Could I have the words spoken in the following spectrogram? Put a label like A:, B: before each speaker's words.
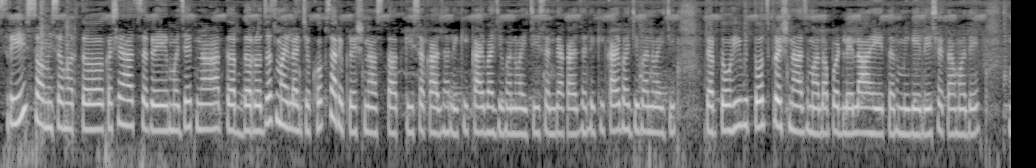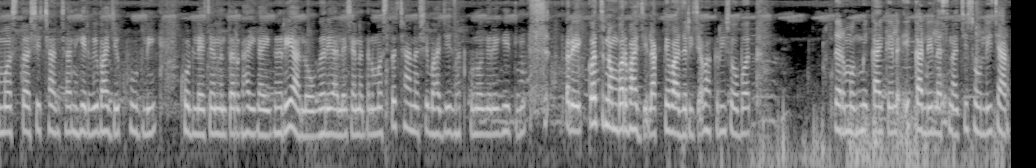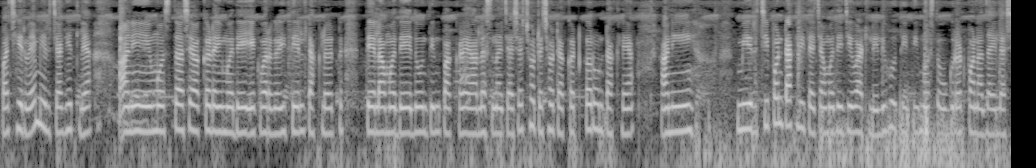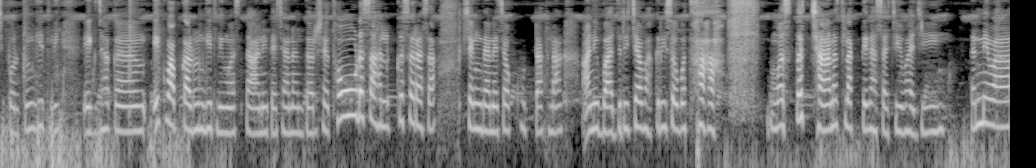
A: श्री स्वामी समर्थ कसे आहात सगळे? मजेत ना? तर दररोजच महिलांचे खूप सारे प्रश्न असतात की सकाळ झाली की काय भाजी बनवायची संध्याकाळ झाली की काय भाजी बनवायची? तर तोही तोच प्रश्न आज मला पडलेला आहे. तर मी गेले शेतामध्ये मस्त अशी छान छान हिरवी भाजी खुडली. खुडल्याच्या नंतर घाई घरी आलो. घरी आल्याच्यानंतर मस्त छान अशी भाजी झटकून वगैरे घेतली. तर एकच नंबर भाजी लागते बाजरीच्या भाकरीसोबत. तर मग मी काय केलं एक कांडी लसणाची सोली चार पाच हिरव्या मिरच्या घेतल्या आणि मस्त अशा कढईमध्ये एक वरगळी तेल टाकलं. तेलामध्ये दोन तीन पाकळ्या लसणाच्या अशा छोट्या छोट्या कट करून टाकल्या आणि मिरची पण टाकली त्याच्यामध्ये जी वाटलेली होती ती मस्त उघडपणा जाईल अशी परतून घेतली. एक झाकण एक वाफ काढून घेतली मस्त आणि त्याच्यानंतर श थोडंसं हलकसर असा शेंगदाण्याचा कूट टाकला आणि बाजरीच्या भाकरीसोबत हा हा मस्त छानच लागते घासाची भाजी. धन्यवाद.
